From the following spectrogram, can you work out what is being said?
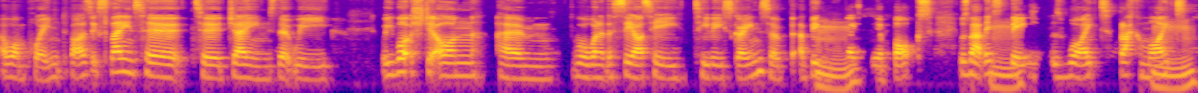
at one point. But I was explaining to to James that we we watched it on um well one of the CRT TV screens, so a big Mm. basically a box. It was about this Mm. big. It was white, black and white. Mm.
